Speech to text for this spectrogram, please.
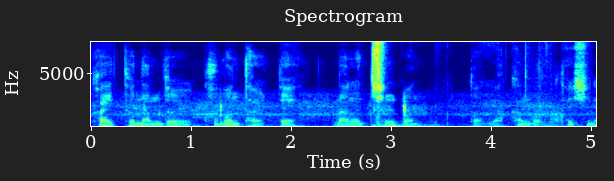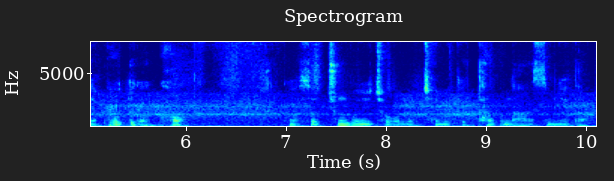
카이트 남들 9번 탈 때 나는 7번 더 약한 걸로 대신에 보드가 커. 그래서 충분히 저걸로 재밌게 타고 나왔습니다.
